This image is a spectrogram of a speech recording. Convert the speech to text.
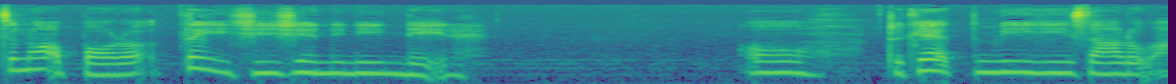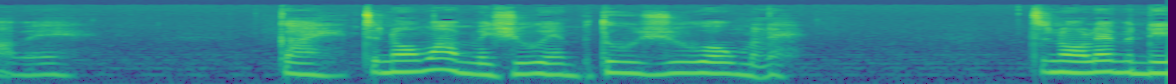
ကျွန်တော်အပေါ်တော့သိရင်းရင်းနီးနီးနေတယ်အိုးတကယ်သမီးကြီးစားလို့ပါပဲ။ကဲကျွန်တော်မှမယူရင်ဘသူယူအောင်မလဲ။ ကျွန်တော်လည်းမနေ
